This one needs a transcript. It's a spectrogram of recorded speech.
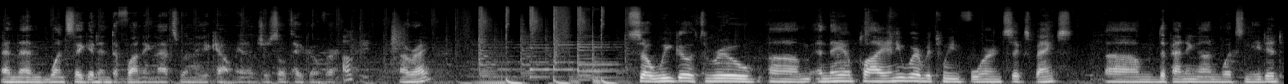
And then once they get into funding, that's when the account managers will take over. Okay. All right. So we go through, um, and they apply anywhere between four and six banks, um, depending on what's needed.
